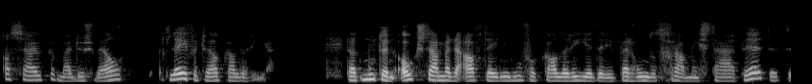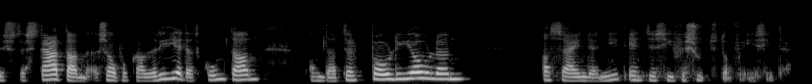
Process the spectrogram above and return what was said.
als suiker, maar dus wel, het levert wel calorieën. Dat moet dan ook staan bij de afdeling hoeveel calorieën er per 100 gram in staat. Hè? Dus er staat dan zoveel calorieën, dat komt dan omdat er polyolen als zijnde niet intensieve zoetstoffen in zitten.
